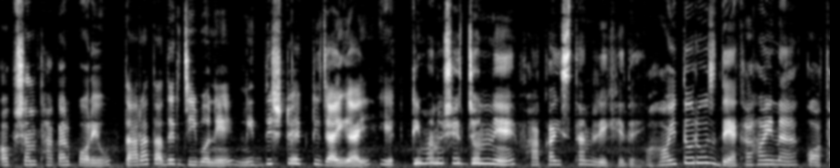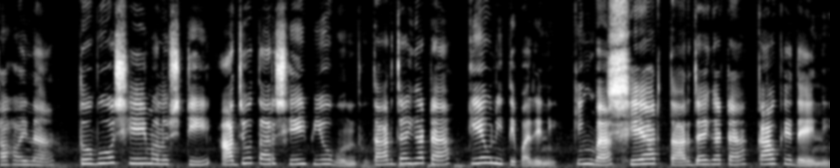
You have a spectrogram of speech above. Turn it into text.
অপশন থাকার পরেও তারা তাদের জীবনে নির্দিষ্ট একটি জায়গায় একটি মানুষের জন্যে ফাঁকা স্থান রেখে দেয়। হয়তো রোজ দেখা হয় না, কথা হয় না তবুও সেই মানুষটি আজও তার সেই প্রিয় বন্ধু। তার জায়গাটা কেউ নিতে পারেনি। কিংবা সে আর তার জায়গাটা কাউকে দেয়নি।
